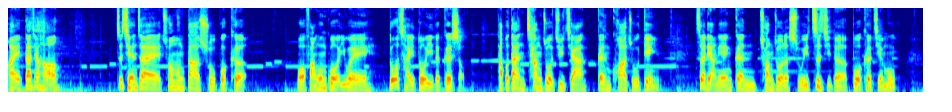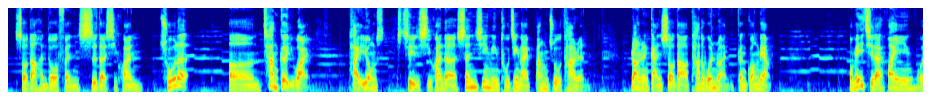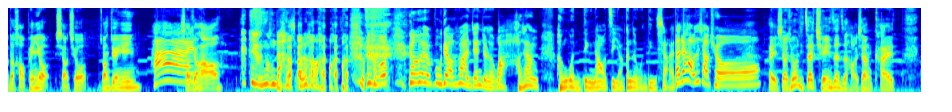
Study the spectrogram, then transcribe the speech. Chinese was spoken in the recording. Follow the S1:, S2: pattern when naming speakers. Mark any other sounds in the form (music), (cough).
S1: 嗨，大家好。之前在创梦大叔播客，我访问过一位多才多艺的歌手，他不但唱作俱佳，更跨足电影。这两年更创作了属于自己的播客节目，受到很多粉丝的喜欢。除了嗯、唱歌以外，他也用自己喜欢的身心灵途径来帮助他人，让人感受到他的温暖跟光亮。我们一起来欢迎我的好朋友小球庄娟英。
S2: 嗨，
S1: 小球好，
S2: 钟大哥好。(laughs) 我想说，刚刚那个步调，突然间觉得哇，好像很稳定，然后我自己要跟着稳定下来。大家好，我是小球。
S1: 嘿，小球，你在前一阵子好像开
